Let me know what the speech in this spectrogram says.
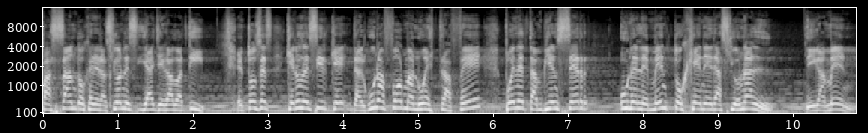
pasando generaciones y ha llegado a ti. Entonces, quiero decir que de alguna forma nuestra fe puede también ser un elemento generacional. Diga amén.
